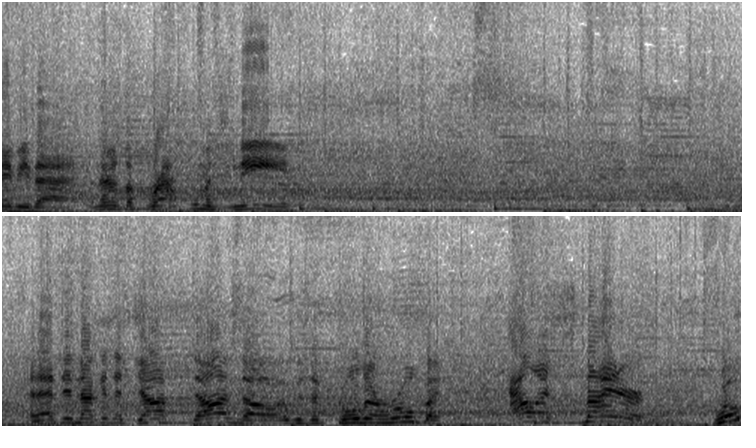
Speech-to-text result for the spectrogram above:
maybe that. And there's the brass woman's knee. And that did not get the job done, though. It was a golden rule, but Alice Snyder will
